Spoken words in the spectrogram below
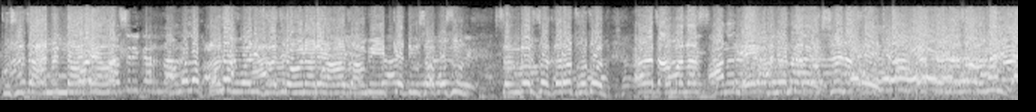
खुशीचा आनंद आहे आज. आम्हाला पुन्हा दिवाळी साजरी होणार आहे. आज आम्ही इतक्या दिवसापासून संघर्ष करत होतो. आज आम्हाला आनंदाचा क्षण आहे या क्षणाला आम्ही- या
